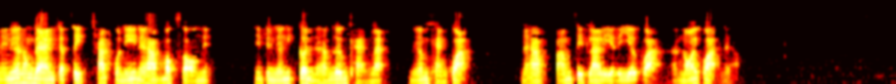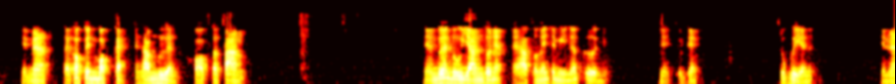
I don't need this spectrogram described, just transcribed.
ในเนื้อทองแดงจะติดชัดกว่านี้นะครับบล็อกสองเนี่ยนี่เป็นเนื้อนิกเกิลนะครับ เริ่มแข็งแล้วเนื้อมันแข็งกว่า นะครับ ปั๊มติดรายละเอียดได้เยอะกว่า น้อยกว่านะครับ เห็นไหมแต่ก็เป็นบล็อกแกะนะครับเลื่อนขอบสตางค์เนี่ยเพื่อนดูยันตัวเนี้ยนะครับ ตรงนี้จะมีเนื้อเกินอยู่ เนี่ยจุดเนี้ยทุกเหรียญเห็นไหม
